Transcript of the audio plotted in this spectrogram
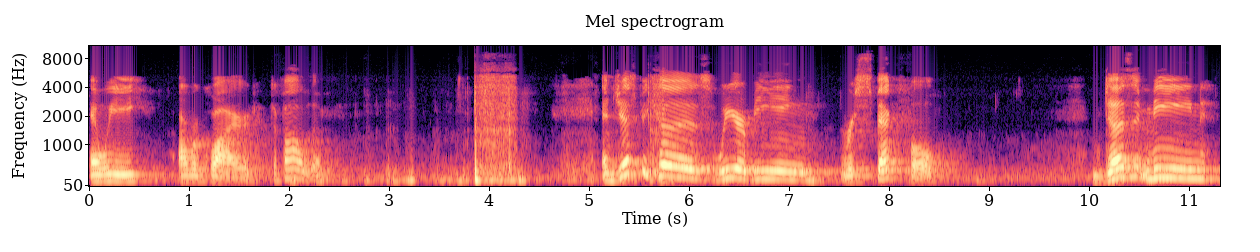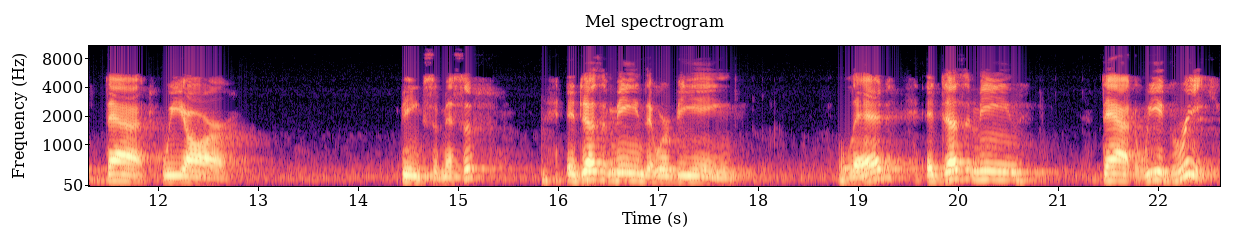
And we are required to follow them. And just because we are being respectful doesn't mean that we are being submissive. It doesn't mean that we're being led. It doesn't mean that we agree.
